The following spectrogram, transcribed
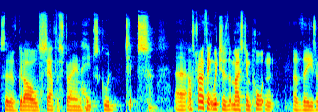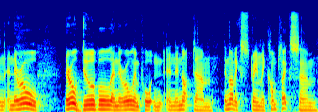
sort of good old South Australian heaps good tips. Uh, I was trying to think which is the most important of these, and, and they're all they're all doable and they're all important, and they're not um, they're not extremely complex. Um,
